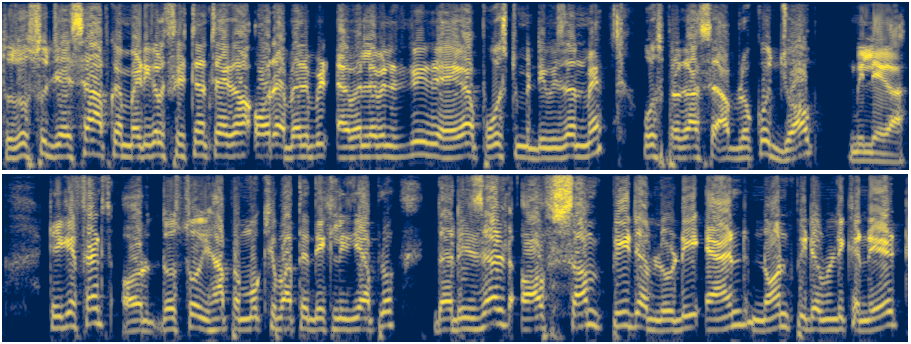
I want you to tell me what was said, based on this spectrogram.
तो दोस्तों, जैसा आपका मेडिकल फिटनेस रहेगा और अवेलेबिलिटी रहेगा पोस्ट डिवीज़न में, उस प्रकार से आप लोग को जॉब मिलेगा। ठीक है फ्रेंड्स और दोस्तों, यहाँ पर मुख्य बातें देख लीजिए आप लोग। The result of some PWD and non PWD candidate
